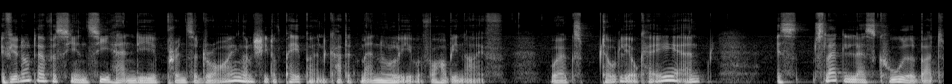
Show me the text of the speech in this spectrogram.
If you don't have a CNC handy, print a drawing on a sheet of paper and cut it manually with a hobby knife. Works totally okay and is slightly less cool, but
